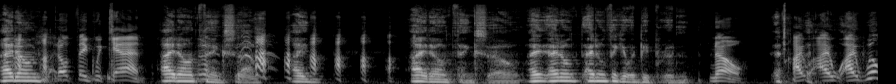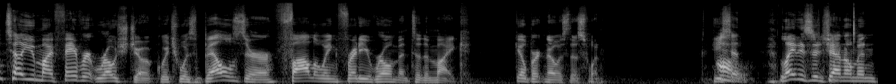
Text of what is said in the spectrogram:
I don't. I don't think we can. I don't think so. I. I don't think so. I, I don't. I don't think it would be prudent. No. I, I, I will tell you my favorite roast joke, which was Belzer following Freddie Roman to the mic. Gilbert knows this one. He said, oh. Ladies and gentlemen,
